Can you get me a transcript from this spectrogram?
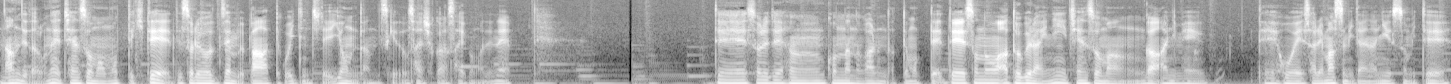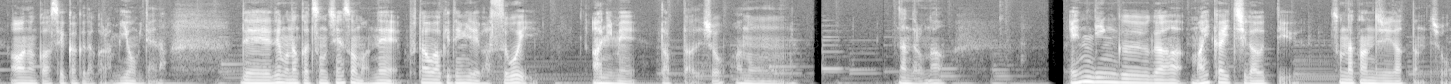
なんでだろうねチェンソーマンを持ってきてでそれを全部バーってこう1日で読んだんですけど最初から最後までね。でそれでうんこんなのがあるんだって思って。でその後ぐらいにチェンソーマンがアニメで放映されますみたいなニュースを見てああなんかせっかくだから見ようみたいな。ででもなんかそのチェンソーマンね蓋を開けてみればすごいアニメだったでしょ？あのー、なんだろうな。エンディングが毎回違うっていう。そんな感じだったんでしょ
